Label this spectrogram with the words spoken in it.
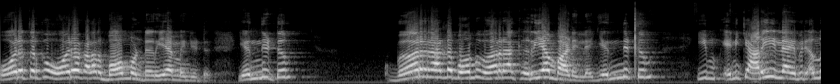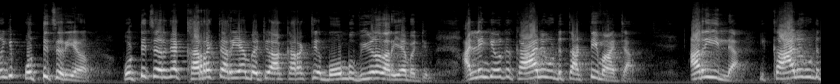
ഓരോരുത്തർക്കും ഓരോ കളർ ബോംബ് ഉണ്ട് എറിയാൻ വേണ്ടിയിട്ട്. എന്നിട്ടും വേറൊരാളുടെ ബോംബ് വേറൊരാൾക്ക് എറിയാൻ പാടില്ല. എന്നിട്ടും ഈ എനിക്കറിയില്ല ഇവർ ഒന്നെങ്കിൽ പൊട്ടിച്ചെറിയണം. പൊട്ടിച്ചെറിഞ്ഞാൽ കറക്റ്റ് അറിയാൻ പറ്റും ആ കറക്റ്റ് ബോംബ് വീണത് അറിയാൻ പറ്റും. അല്ലെങ്കിൽ അവർക്ക് കാൽ കൊണ്ട് തട്ടി മാറ്റാം. അറിയില്ല. ഈ കാൽ കൊണ്ട്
